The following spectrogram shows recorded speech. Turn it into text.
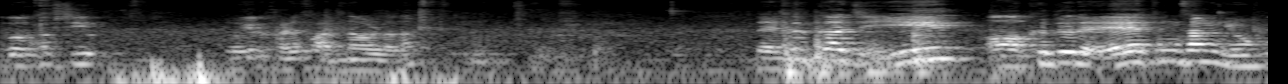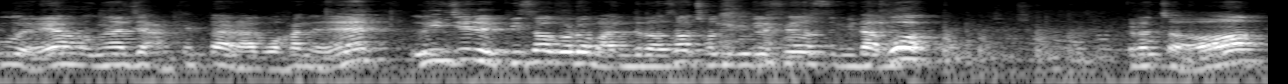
이거 혹시 여기 가려서 안 나올려나? 네, 끝까지 어, 그들의 통상 요구에 응하지 않겠다라고 하는 의지를 비석으로 만들어서 전국에 세웠습니다. 뭐? 그렇죠.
